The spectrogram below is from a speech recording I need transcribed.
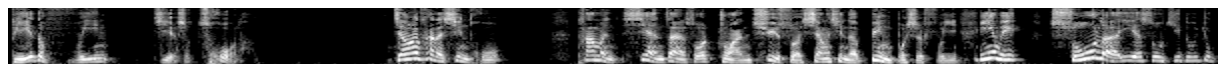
别的福音解释错了。加拉太的信徒，他们现在所转去所相信的并不是福音，因为。除了耶稣基督，就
